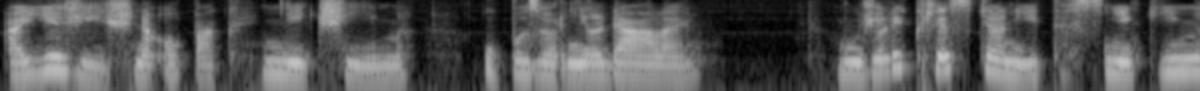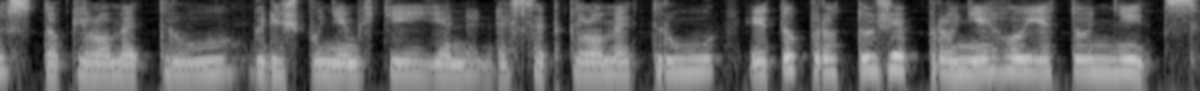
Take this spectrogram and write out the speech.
a Ježíš naopak ničím, upozornil dále. Může-li křesťan jít s někým 100 kilometrů, když po něm chtějí jen 10 kilometrů, je to proto, že pro něho je to nic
